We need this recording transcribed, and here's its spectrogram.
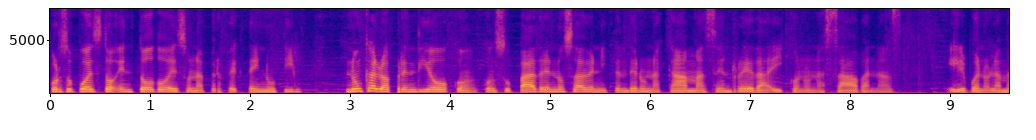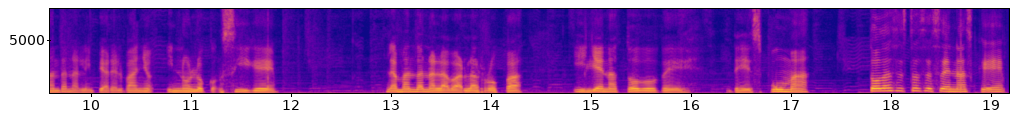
por supuesto en todo es una perfecta inútil, nunca lo aprendió con, con su padre, no sabe ni tender una cama, se enreda ahí con unas sábanas, y bueno, la mandan a limpiar el baño y no lo consigue. la mandan a lavar la ropa y llena todo de, espuma. Todas estas escenas que,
